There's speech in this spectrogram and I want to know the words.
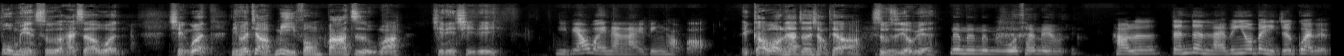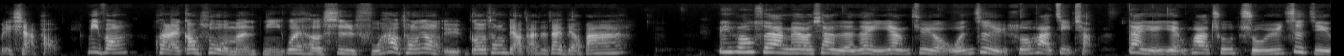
不免俗的还是要问，请问你会跳蜜蜂八字舞吗？请你起立。你不要为难来宾好不好？诶，搞不好人家真的想跳啊，是不是右边？没有没有没有，我才没有。好了，等等，来宾又被你这怪北北吓跑。蜜蜂，快来告诉我们，你为何是符号通用与沟通表达的代表吧？蜜蜂虽然没有像人类一样具有文字与说话技巧，但也演化出属于自己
